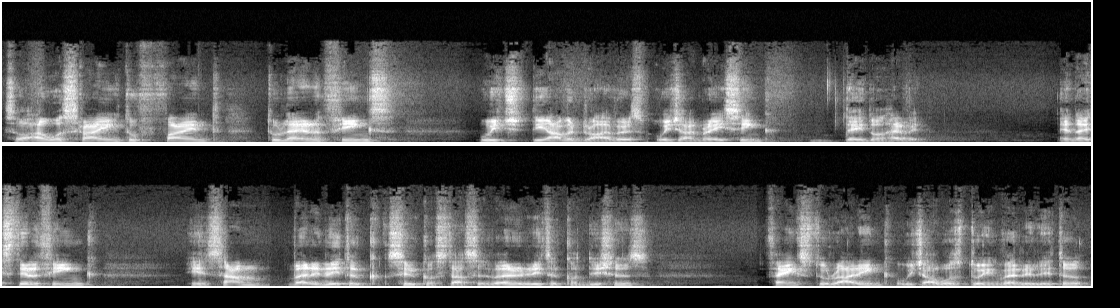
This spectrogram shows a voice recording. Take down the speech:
So I was trying to find to learn things which the other drivers which I'm racing they don't have it. And I still think in some very little circumstances, very little conditions, thanks to riding, which I was doing very little,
